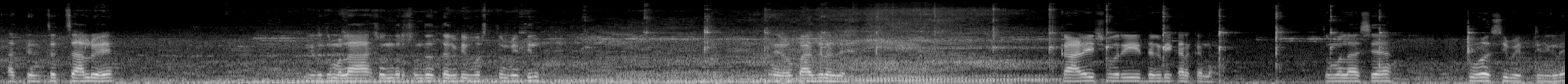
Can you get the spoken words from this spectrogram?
आज त्यांचं चालू आहे. इकडे तुम्हाला सुंदर सुंदर दगडी वस्तू मिळतील. बाजूलाच आहे. काळेश्वरी दगडी कारखाना. तुम्हाला अशा तुळशी भेटतील इकडे.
